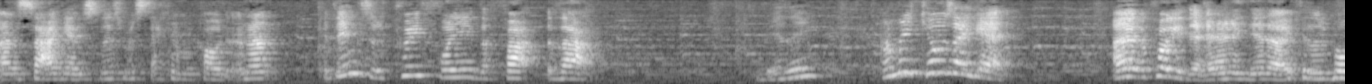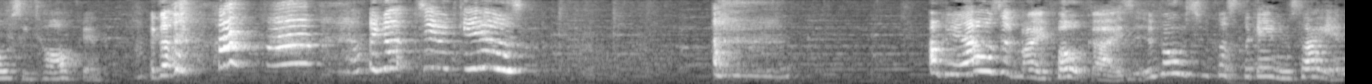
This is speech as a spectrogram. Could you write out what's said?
and start again. So this was my second recording, and I, I think it's pretty funny the fact that really how many kills I get. I probably didn't any did I because I was mostly talking. I got Okay, that wasn't my fault, guys. It was because the game was lagging.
